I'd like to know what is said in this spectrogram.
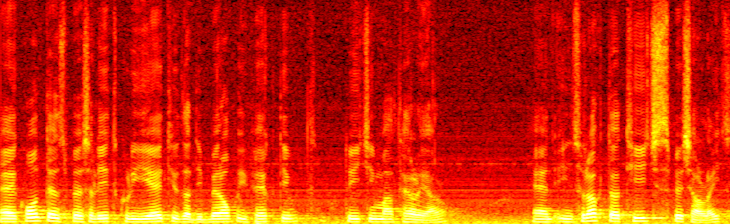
A content specialist creates the develop effective teaching material, and instructor teach specialists.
